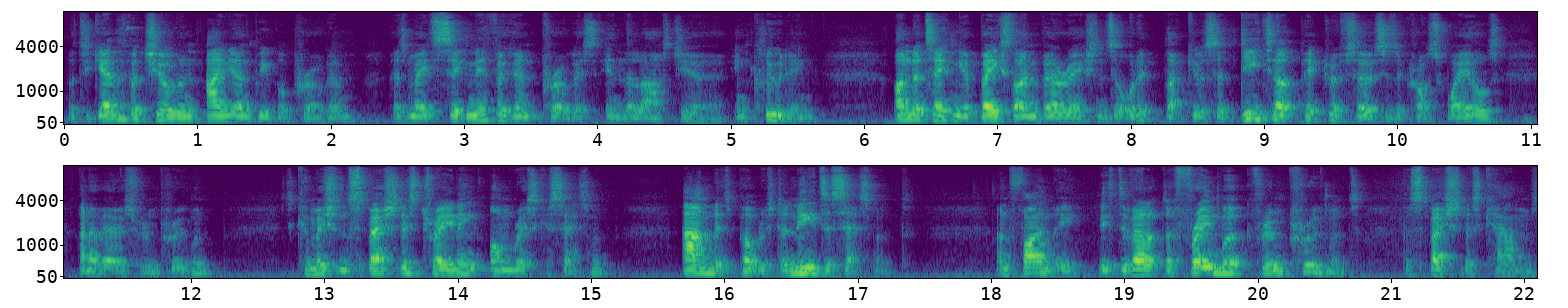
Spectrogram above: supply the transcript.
The Together for Children and Young People programme has made significant progress in the last year, including undertaking a baseline variations audit that gives us a detailed picture of services across Wales and of areas for improvement. It's commissioned specialist training on risk assessment and it's published a needs assessment. And finally, it's developed a framework for improvement for specialist CAMHS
